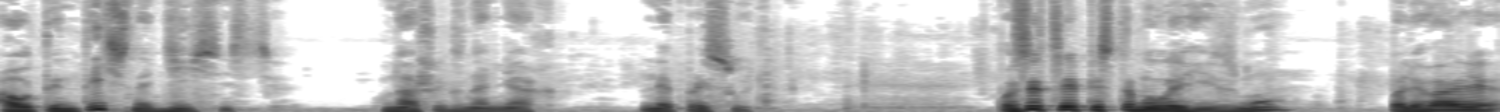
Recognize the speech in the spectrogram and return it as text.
аутентична дійсність в наших знаннях не присутня. Позиція епістемологізму полягає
